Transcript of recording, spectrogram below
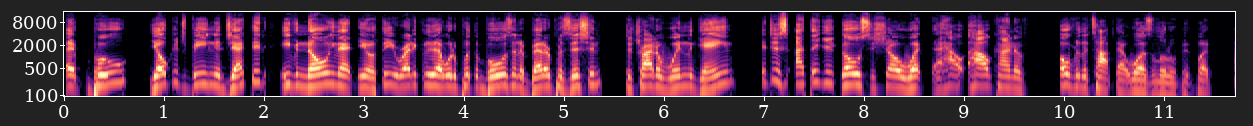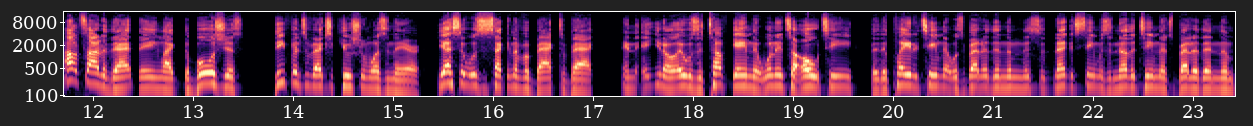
uh, boo Jokic being ejected, even knowing that you know theoretically that would have put the Bulls in a better position to try to win the game, it just I think it goes to show what how how kind of over the top that was a little bit. But outside of that thing, like the Bulls just defensive execution wasn't there. Yes, it was the second of a back to back. And eh, you know, it was a tough game that went into OT. That they played a team that was better than them. This Nuggets team is another team that's better than them.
